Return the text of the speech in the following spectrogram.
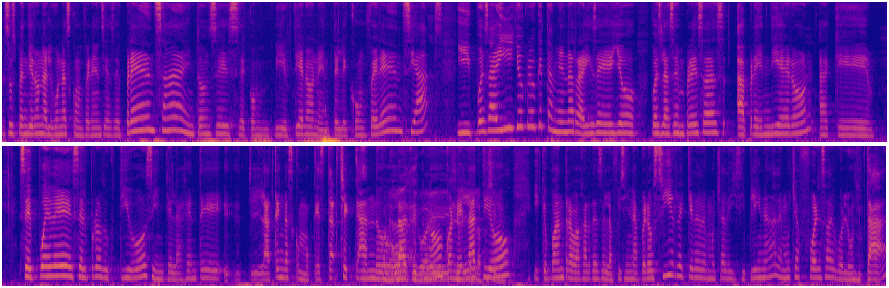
suspendieron algunas conferencias de prensa, entonces se convirtieron en teleconferencias y pues ahí yo creo que también a raíz de ello, pues las empresas aprendieron a que se puede ser productivo sin que la gente eh, la tengas como que estar checando con el látigo, ¿no? con el látigo y que puedan trabajar desde la oficina, pero sí requiere de mucha disciplina, de mucha fuerza de voluntad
